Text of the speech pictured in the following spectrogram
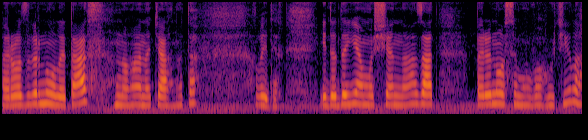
Розвернули таз, нога натягнута, видих. І додаємо ще назад, переносимо вагу тіла.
